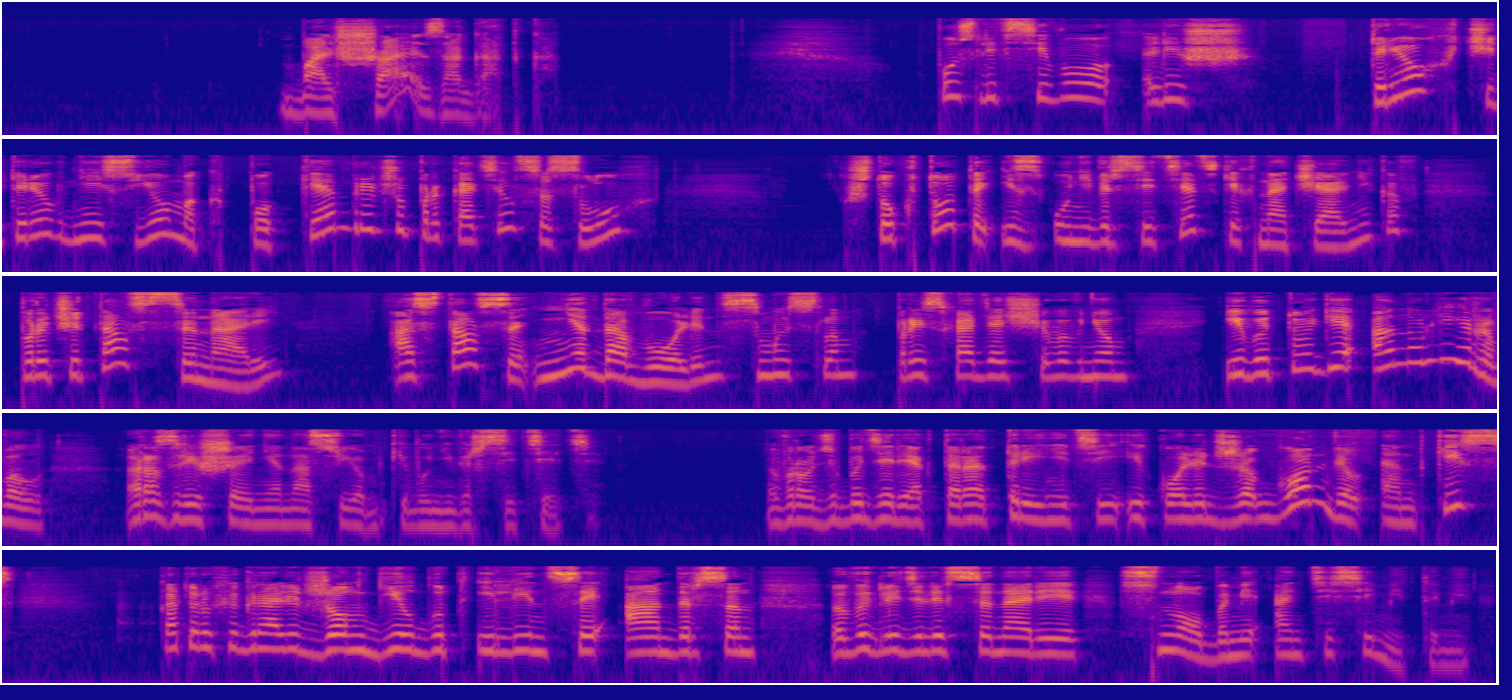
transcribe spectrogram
Большая загадка. После всего лишь трех-четырех дней съемок по Кембриджу прокатился слух, что кто-то из университетских начальников прочитал сценарий, остался недоволен смыслом происходящего в нем и в итоге аннулировал разрешение на съемки в университете. Вроде бы директора Тринити и колледжа Гонвилл энд Кис, которых играли Джон Гилгут и Линдси Андерсон, выглядели в сценарии снобами-антисемитами.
